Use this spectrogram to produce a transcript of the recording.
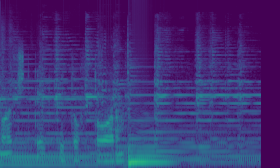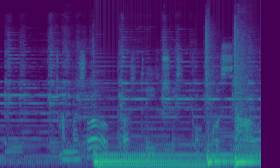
Бачите, як пітовтора. А можливо, просто їх щось покусало.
